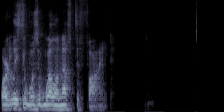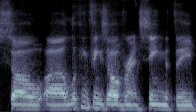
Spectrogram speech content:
or at least it wasn't well enough defined. So uh, looking things over and seeing that the,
